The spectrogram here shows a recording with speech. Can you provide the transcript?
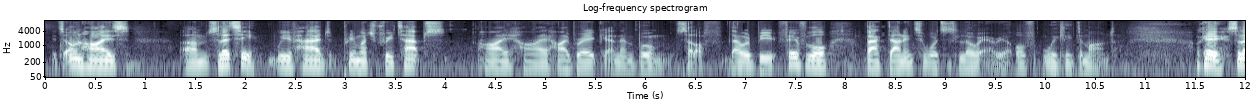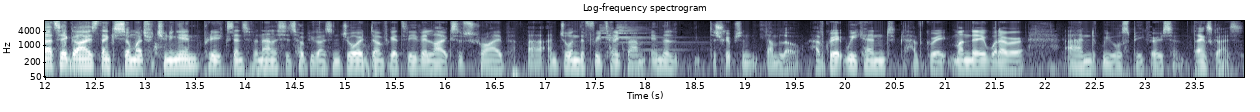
its own highs. Um, so let's see. We've had pretty much three taps high high high break and then boom sell off. That would be favorable back down in towards this low area of weekly demand Okay, so that's it, guys. Thank you so much for tuning in. Pretty extensive analysis. Hope you guys enjoyed. Don't forget to leave a like, subscribe, uh, and join the free Telegram in the description down below. Have a great weekend. Have a great Monday, whatever, and we will speak very soon. Thanks, guys.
